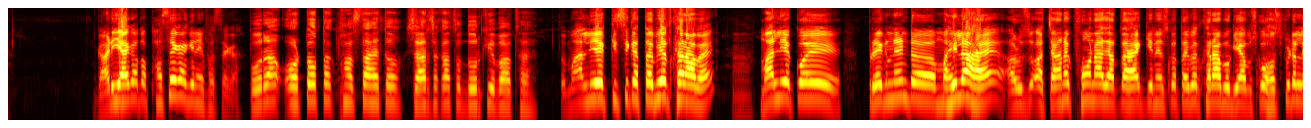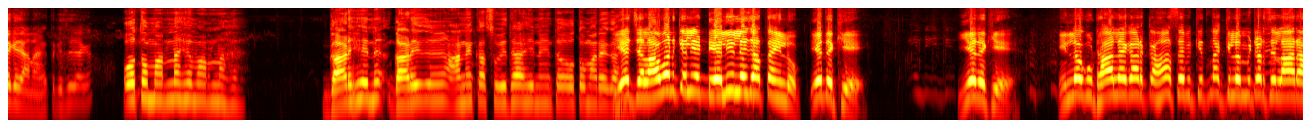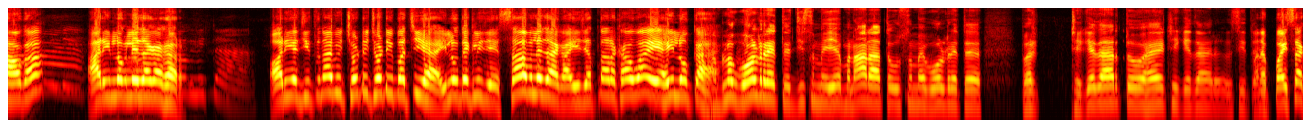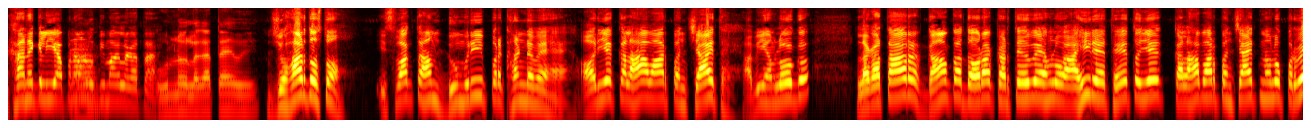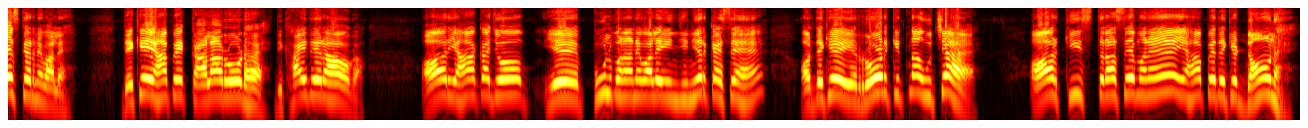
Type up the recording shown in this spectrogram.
गाड़ी आएगा तो फंसेगा कि नहीं फंसेगा? पूरा ऑटो तक फंसता है तो चार चक्का तो दूर की बात है। तो मान लिए किसी का तबीयत खराब है हाँ। मान लिए कोई प्रेग्नेंट महिला है और उस अचानक फ़ोन आ जाता है कि नहीं उसका तबीयत खराब हो गया अब उसको हॉस्पिटल लेके जाना है तो कैसे जाएगा? वो तो मरना ही मरना है। गाड़ी ही गाड़ी आने का सुविधा ही नहीं तो वो तो मरेगा ये जलावन के लिए डेली ले जाते हैं इन लोग। ये देखिए ये देखिए इन लोग उठा लेगा और कहाँ से भी कितना किलोमीटर से ला रहा होगा और इन लोग ले जाएगा घर। और ये जितना भी छोटी छोटी बच्ची है ये लोग देख लीजिए सब ले जाएगा। ये जितना रखा हुआ है यही लोग का है। हम लोग बोल रहे थे जिस समय ये बना रहा था उस समय बोल रहे थे पर ठेकेदार तो है ठेकेदार उसी तरह। पैसा खाने के लिए अपना हाँ। लोग दिमाग लगाता है। उन लोग लगाता है वही। जोहार दोस्तों इस वक्त हम डुमरी प्रखंड में हैं और ये कल्हावार पंचायत है। अभी हम लोग लगातार गाँव का दौरा करते हुए हम लोग आ ही रहे थे तो ये कल्हावार पंचायत में हम लोग प्रवेश करने वाले हैं। देखिए यहाँ पे काला रोड है दिखाई दे रहा होगा। और यहाँ का जो ये पुल बनाने वाले इंजीनियर कैसे हैं? और देखिए, ये रोड कितना ऊँचा है। और किस तरह से मैंने यहाँ पे देखिए डाउन है।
